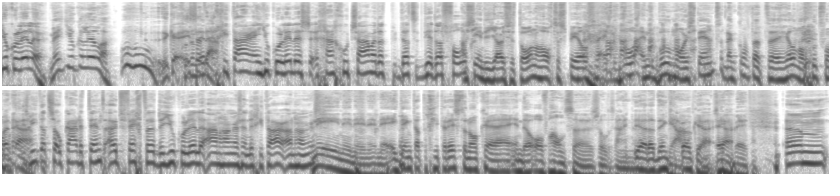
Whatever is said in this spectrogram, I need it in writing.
Ukulele. Met ukulele. Woehoe. Is dat, gitaar en ukuleles gaan goed samen, dat, dat, dat volk? Als je in de juiste toonhoogte speelt en de boel, en de boel mooi stemt... dan komt dat uh, helemaal goed voor maar elkaar. Het is niet dat ze elkaar de tent uitvechten, de ukulele-aanhangers en de gitaaraanhangers? Nee, nee, nee, nee, nee. Ik denk dat de gitaristen ook uh, in de overhands uh, zullen zijn. Ja, dat denk ja, ik ook, ja. Zeker ja. weten. Um,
